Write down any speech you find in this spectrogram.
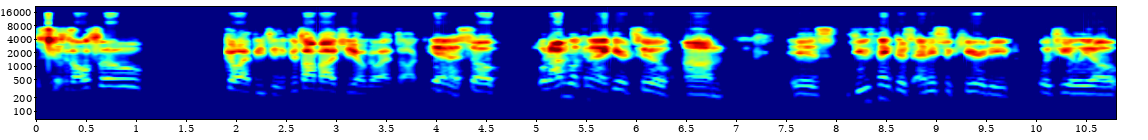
Is it also? Go ahead, BT. If you're talking about Gio, go ahead and talk. Yeah. So what I'm looking at here too um, is, do you think there's any security with Giolito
